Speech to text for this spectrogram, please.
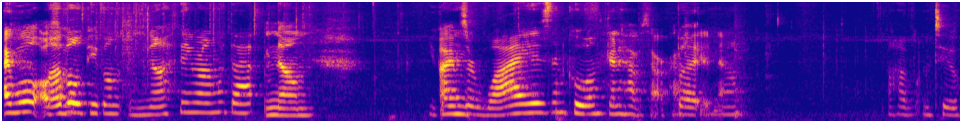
I will also Love old people. Nothing wrong with that. no. You guys I'm- are wise and cool. I'm gonna have a sour patch But- kid now. I'll have one too.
